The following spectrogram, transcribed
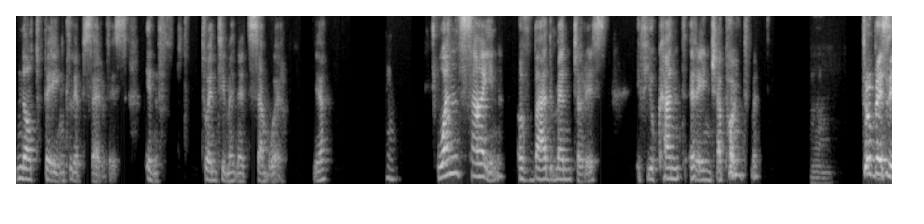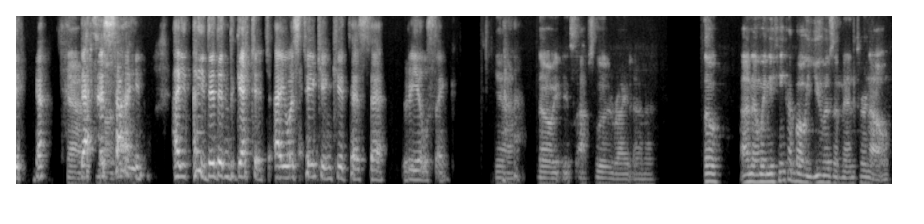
not paying lip service in 20 minutes somewhere. Yeah one sign of bad mentor is if you can't arrange appointment. Mm. Too busy. Yeah. yeah That's a sign. I, I didn't get it. I was taking it as a real thing. Yeah. No, it's absolutely right, Anna. So, Anna, when you think about you as a mentor now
